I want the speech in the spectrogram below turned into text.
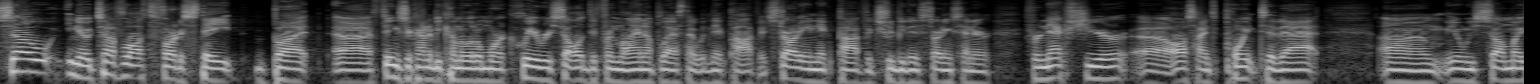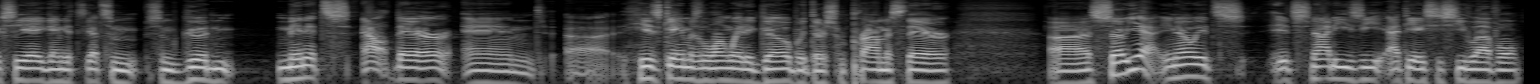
so, you know, tough loss to Florida State, but uh, things are kind of become a little more clear. We saw a different lineup last night with Nik Popovic. Starting Nik Popovic should be the starting center for next year. Uh, all signs point to that. Um, you know, we saw Mike CA again get get some some good minutes out there, and uh, his game is a long way to go, but there's some promise there. Uh, so yeah, you know, it's it's not easy at the ACC level.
